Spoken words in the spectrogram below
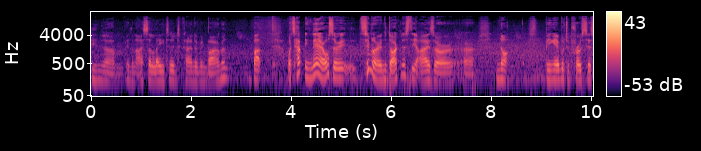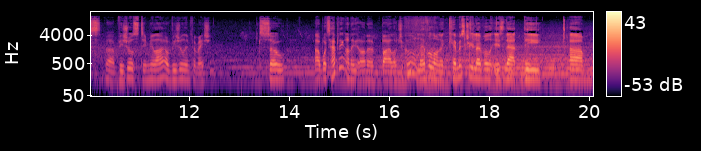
in um, in an isolated kind of environment. But what's happening there also similar in the darkness. The eyes are, are not being able to process uh, visual stimuli or visual information. So, uh, what's happening on a, on a biological level, on a chemistry level, is that the um,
